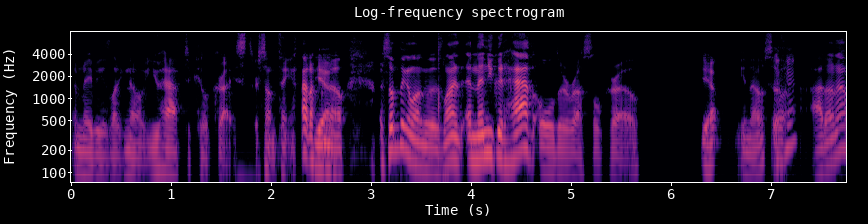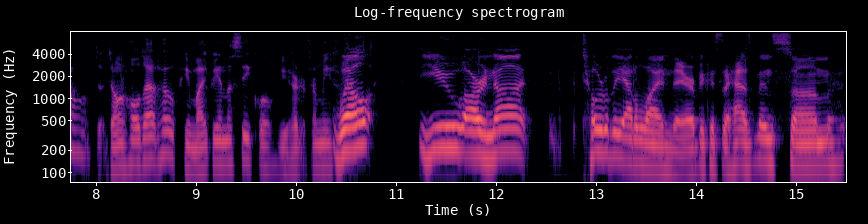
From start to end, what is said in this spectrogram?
And maybe he's like, no, you have to kill Christ or something. I don't Yeah. know, or something along those lines. And then you could have older Russell Crowe, Yep. you know so Mhm. i don't know don't hold out hope he might be in the sequel you heard it from me first. Well, you are not totally out of line there because there has been some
